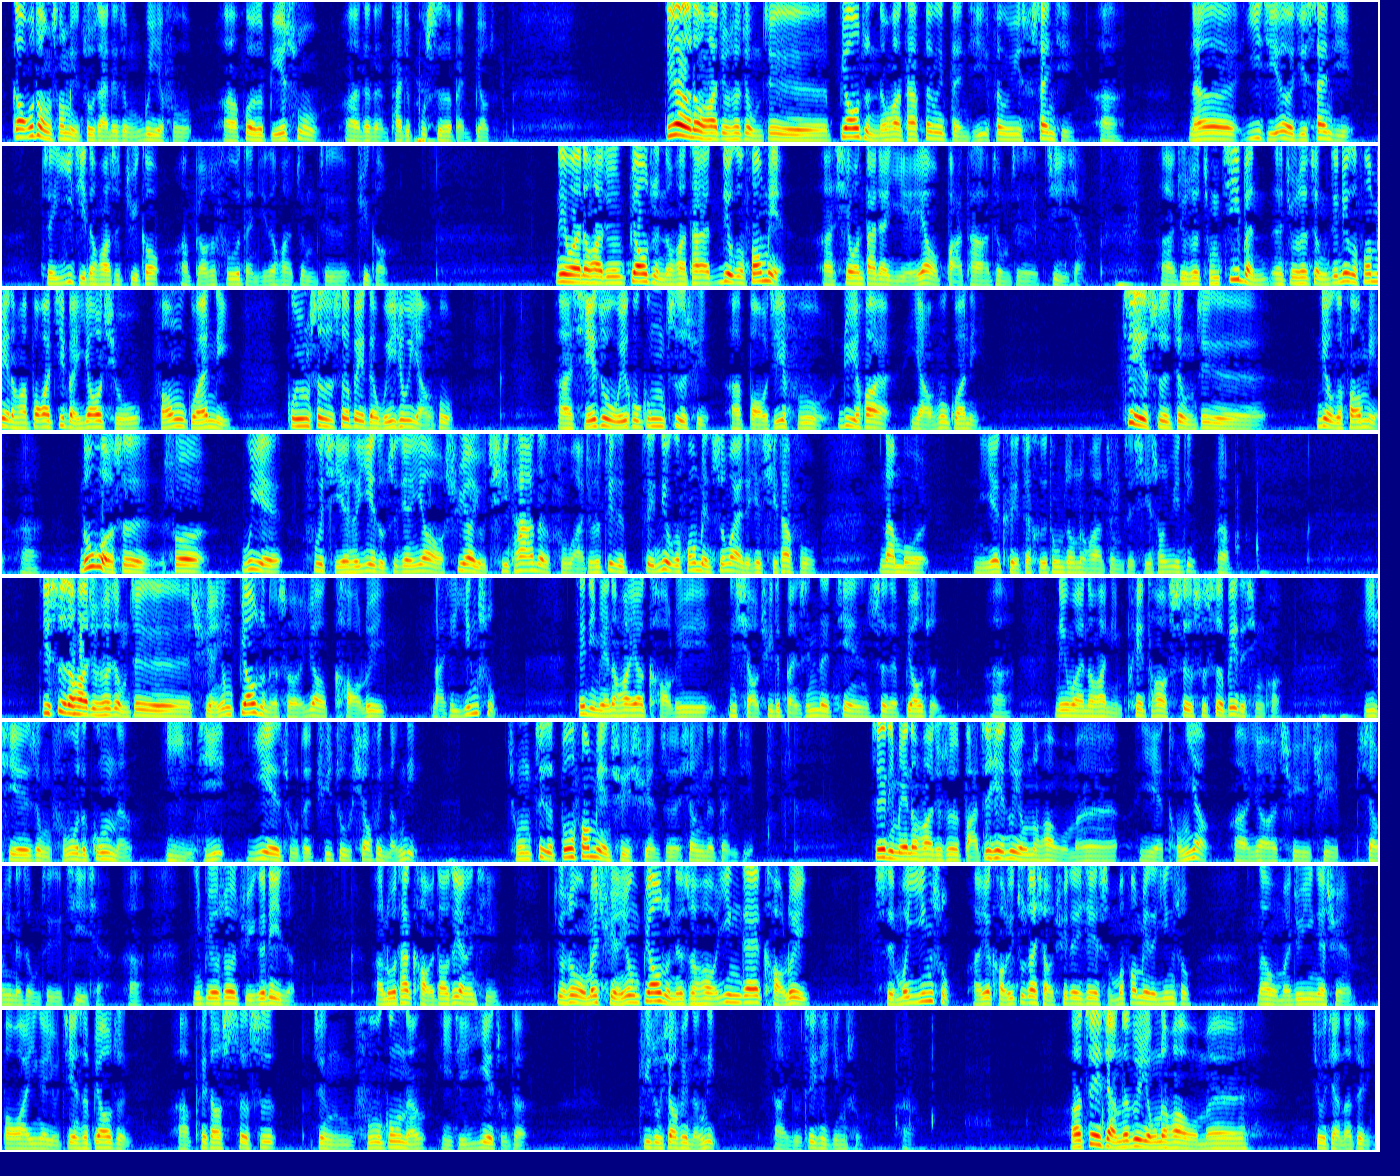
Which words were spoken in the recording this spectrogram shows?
高档商品住宅的这种物业服务啊，或者说别墅啊等等，它就不适合本标准。第二的话，就是这种这个标准的话，它分为等级，分为三级啊，然后一级、二级、三级。这一级的话是居高啊，表示服务等级的话，这种这个居高。另外的话就是标准的话，它六个方面啊，希望大家也要把它这种这个记一下啊，就是从基本呃，就是这种这六个方面的话，包括基本要求、房屋管理、公用设施设备的维修养护啊，协助维护公秩序啊，保洁服务、绿化养护管理，这是这种这个六个方面啊。如果是说物业服务企业和业主之间要需要有其他的服务啊，就是这个这六个方面之外的一些其他服务，那么你也可以在合同中的话这种这协商约定啊。第四的话就是说这种这个选用标准的时候要考虑哪些因素，这里面的话要考虑你小区的本身的建设的标准啊，另外的话你配套设施设备的情况，一些这种服务的功能以及业主的居住消费能力。从这个多方面去选择相应的等级，这里面的话就是把这些内容的话，我们也同样啊要去去相应的这种这个记一下啊。你比如说举一个例子啊，如果他考到这样的题，就是说我们选用标准的时候应该考虑什么因素啊？要考虑住宅小区的一些什么方面的因素？那我们就应该选，包括应该有建设标准啊、配套设施、这种服务功能以及业主的居住消费能力。啊，有这些因素啊。啊，这一讲的内容的话，我们就讲到这里。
